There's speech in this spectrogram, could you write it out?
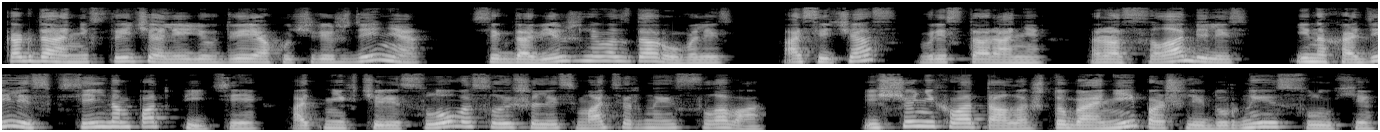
Когда они встречали ее в дверях учреждения, всегда вежливо здоровались, а сейчас в ресторане расслабились и находились в сильном подпитии. От них через слово слышались матерные слова. Еще не хватало, чтобы о ней пошли дурные слухи,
